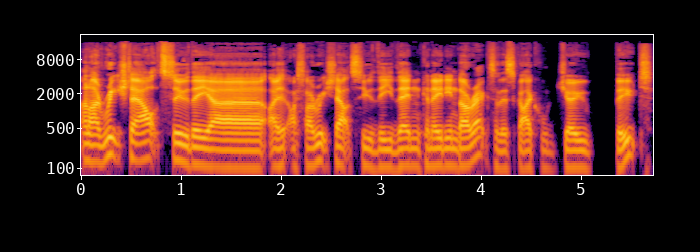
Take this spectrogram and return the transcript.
And I reached out to the, uh, I, so I reached out to the then Canadian director, this guy called Joe Boot.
